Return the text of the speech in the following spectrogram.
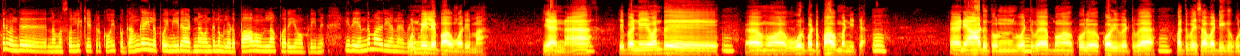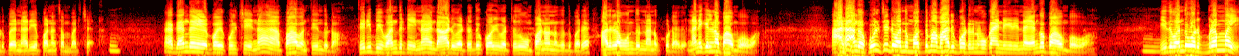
பேர் வந்து நம்ம சொல்லி கேட்டிருக்கோம். இப்போ கங்கையில போய் நீராடினா வந்து நம்மளோட பாவம் எல்லாம் குறையும் அப்படின்னு. இது எந்த மாதிரியான? உண்மையிலே பாவம் குறையுமா? ஏன்னா இப்போ நீ வந்து ஊர்பட்ட பாவம் பண்ணிட்ட. நீ ஆடு துண் வெட்டுவ கோழி வெட்டுவ பத்து பைசா வட்டிக்கு கொடுப்ப நிறைய பணம் சம்பாரிச்ச. கங்கையில் போய் குளிச்சின்னா பாவம் தீர்ந்துடும். திருப்பி வந்துட்டீங்கன்னா இந்த ஆடு வெட்டுறது கோழி வெட்டுறது உன் பணம் இருக்குது பாரு அதெல்லாம் உந்துன்னு நினைக்கக்கூடாது. நினைக்கலன்னா பாவம் போவோம். ஆனால் அங்கே குளிச்சுட்டு வந்து மொத்தமாக வாரி போட்டுக்கணும் உட்காந்துக்கிறீங்கன்னா எங்கே பாவம் போவோம். இது வந்து ஒரு பிரம்மை.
